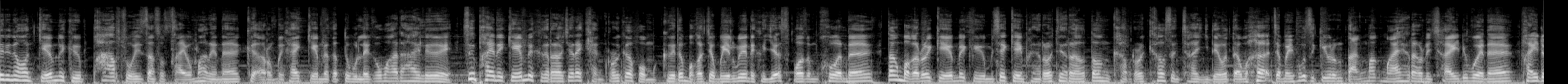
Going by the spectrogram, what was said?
ซึ่งแน่นอนเกมนี่คือภาพสวยสันสดใสมากๆเลยนะคืออารมณ์คล้ายเกมในการ์ตูนเลยก็ว่าได้เลย ซึ่งภายในเกมนี่คือเราจะได้แข่งรถกับผม คือต้องบอกว่าจะมีลูกเล่นเนี่ยคือเยอะพอสมควรนะต้องบอกกันด้วยเกมนี่คือไม่ใช่เกมแข่งรถที่เราต้องขับรถเข้าเส้นชัยอย่างเดียว แต่ว่าจะมีพวกสกิลต่างๆมากมายให้เราได้ใช้ด้วยนะภายใน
